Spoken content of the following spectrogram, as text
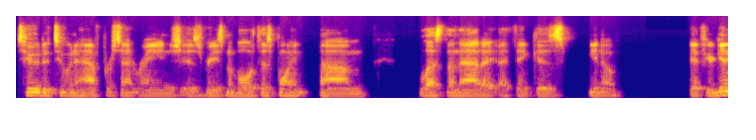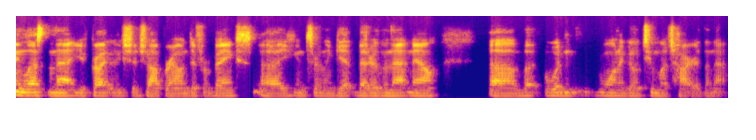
two to two and a half percent range is reasonable at this point. Um, less than that, I, I, think is, you know, if you're getting less than that, you probably should shop around different banks. Uh, you can certainly get better than that now, uh, but wouldn't want to go too much higher than that.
